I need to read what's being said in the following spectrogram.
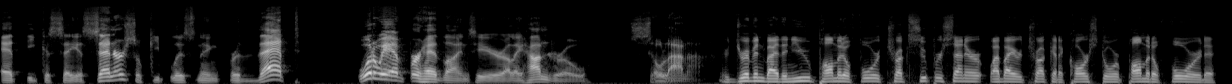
at the Kaseya Center. So keep listening for that. What do we have for headlines here, Alejandro Solana? They're driven by the new Palmetto Ford Truck Super Center. Why buy your truck at a car store? Palmetto Ford.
